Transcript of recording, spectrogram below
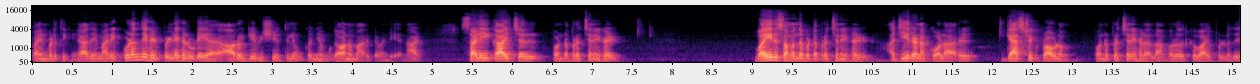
பயன்படுத்திக்கோங்க. அதே மாதிரி குழந்தைகள் பிள்ளைகளுடைய ஆரோக்கிய விஷயத்திலும் கொஞ்சம் கவனமாக இருக்க வேண்டிய நாள். சளி காய்ச்சல் போன்ற பிரச்சனைகள் வயிறு சம்பந்தப்பட்ட பிரச்சனைகள் அஜீரண கோளாறு கேஸ்ட்ரிக் ப்ராப்ளம் போன்ற பிரச்சனைகள் எல்லாம் வருவதற்கு வாய்ப்புள்ளது.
